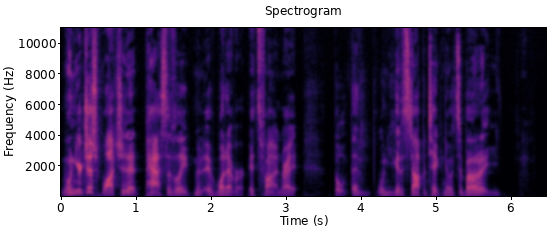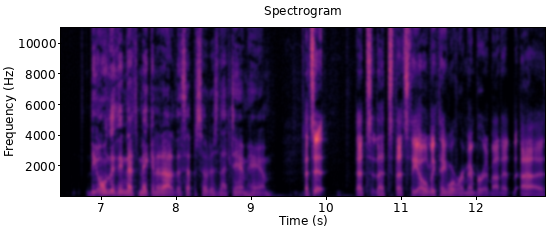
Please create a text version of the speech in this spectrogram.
when you're just watching it passively, I mean, it- whatever, it's fine, right? But then when you get to stop and take notes about it, you, the only thing that's making it out of this episode is that damn ham. That's it. That's that's that's the only thing we'll remember about it. Uh,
